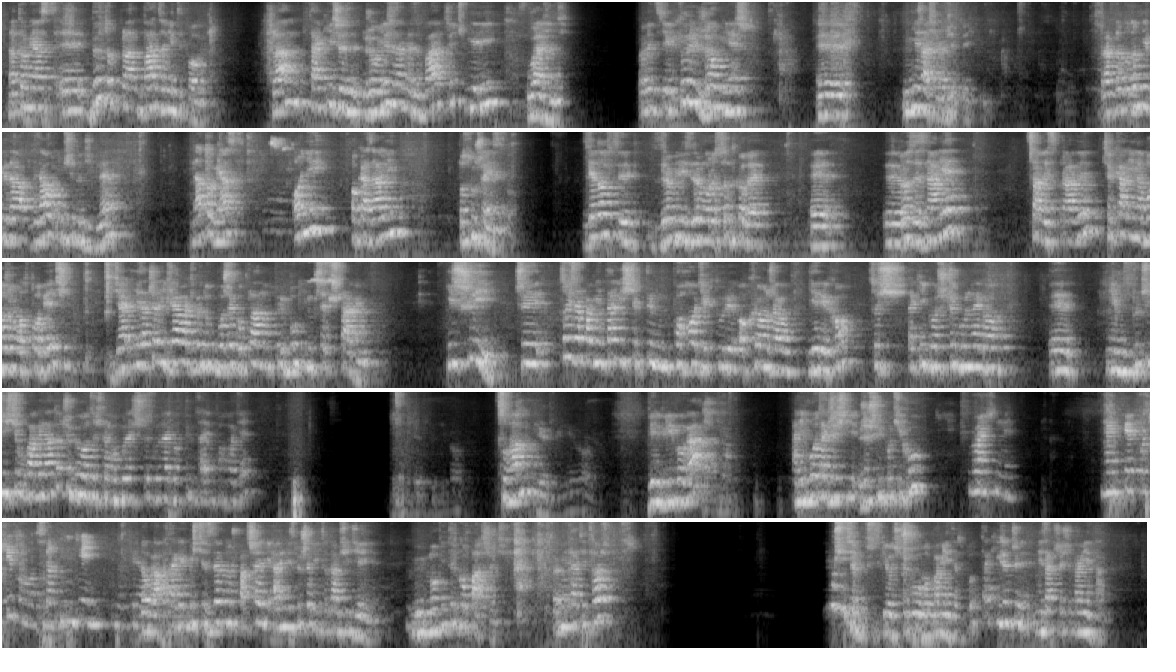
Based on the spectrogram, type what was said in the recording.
Natomiast yy, był to plan bardzo nietypowy. Plan taki, że żołnierze zamiast walczyć mieli łazić. Powiedzcie, który żołnierz yy, nie zasiał się w tej chwili? Prawdopodobnie wyda, wydało im się to dziwne. Natomiast oni okazali posłuszeństwo. Zwiadowcy zrobili zdroworozsądkowe e, rozeznanie całej sprawy, czekali na Bożą odpowiedź i zaczęli działać według Bożego planu, który Bóg im przedstawił. I szli. Czy coś zapamiętaliście w tym pochodzie, który okrążał Jericho? coś takiego szczególnego? Y, nie wiem, zwróciliście uwagę na to, czy było coś tam w ogóle szczególnego w tym całym pochodzie? Słucham? Wielbili? A nie było tak, że że szli po cichu? Właśnie. Najpierw po cichu, ostatni dzień dopiero. Dobra, a tak jakbyście z zewnątrz patrzyli, ale nie słyszeli, co tam się dzieje. Mogli tylko patrzeć. Pamiętacie coś? Nie musicie wszystkiego szczegółowo pamiętać, bo takich rzeczy nie zawsze się pamięta.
